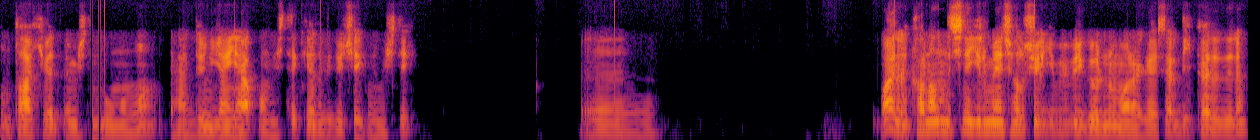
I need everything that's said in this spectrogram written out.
Bunu takip etmemiştim bu mumu. Yani dün yayın yapmamıştık ya da video çekmemiştik. Ee, aynen kanalın içine girmeye çalışıyor gibi bir görünüm var arkadaşlar. Dikkat edelim.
